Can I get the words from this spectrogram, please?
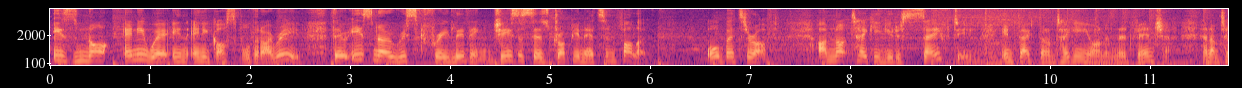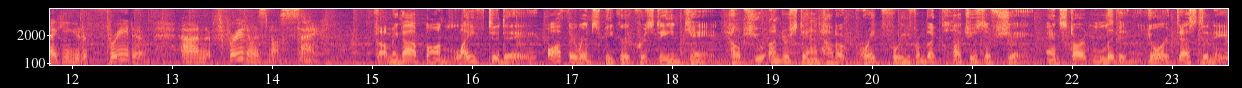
is not anywhere in any gospel that I read. There is no risk free living. Jesus says, drop your nets and follow. All bets are off. I'm not taking you to safety, in fact, but I'm taking you on an adventure and I'm taking you to freedom. And freedom is not safe. Coming up on Life Today, author and speaker Christine Caine helps you understand how to break free from the clutches of shame and start living your destiny.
